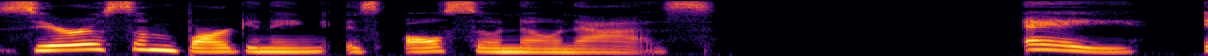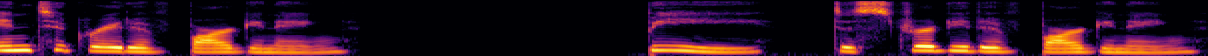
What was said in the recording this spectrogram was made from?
Zero-sum bargaining is also known as A. Integrative bargaining. B. Distributive bargaining.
